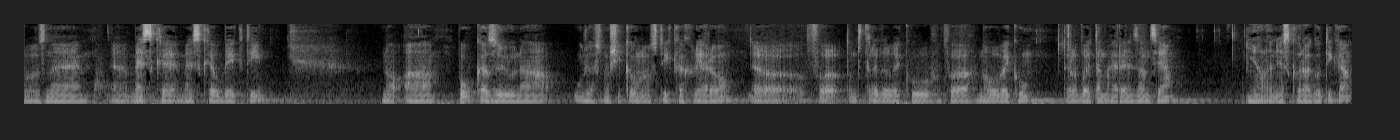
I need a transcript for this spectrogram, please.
rôzne meské, meské objekty. No a poukazujú na úžasnú šikovnosť tých kachliarov v tom stredoveku, v novoveku, lebo je tam aj renesancia, nielen neskorá gotika.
